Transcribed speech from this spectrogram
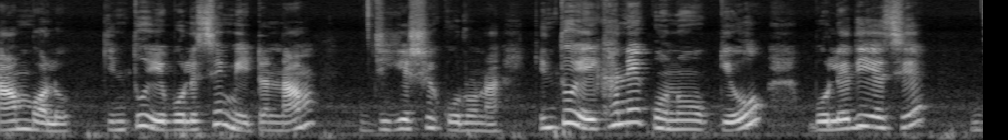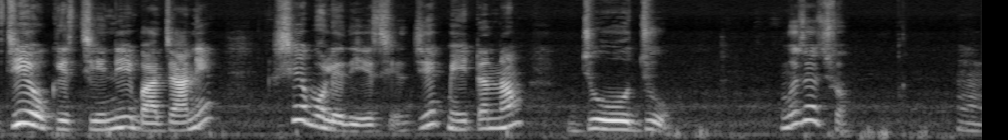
নাম বলো। কিন্তু এ বলেছে মেয়েটার নাম জিজ্ঞেসে করো না। কিন্তু এখানে কোনো কেউ বলে দিয়েছে যে ওকে চেনে বা জানে, সে বলে দিয়েছে যে মেয়েটার নাম জোজো। বুঝেছ? হুম।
